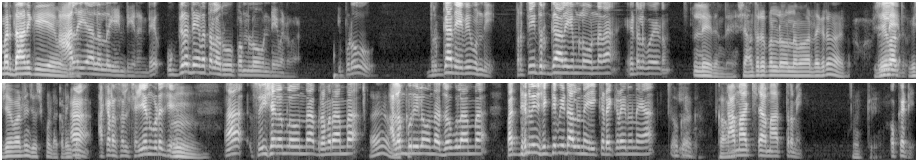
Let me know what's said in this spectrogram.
మరి దానికి ఆలయాలలో ఏంటి అంటే ఉగ్రదేవతల రూపంలో ఉండేవాడు ఇప్పుడు దుర్గాదేవి ఉంది. ప్రతి దుర్గాలయంలో ఉన్నదా? ఏటలు కోయడం లేదండి. శాంత రూపంలో ఉన్న అమ్మవారి దగ్గర విజయవాడ. విజయవాడని చూసుకోండి అక్కడ అక్కడ అసలు చెయ్యను కూడా చేయను. శ్రీశైలంలో ఉందా భ్రమరాంబ? అలంపురిలో ఉందా జోగులాంబ? పద్దెనిమిది శక్తిపీఠాలు ఉన్నాయి. ఇక్కడ ఎక్కడైనా ఉన్నాయా? కామాఖ్య మాత్రమే. ఓకే. ఒకటి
